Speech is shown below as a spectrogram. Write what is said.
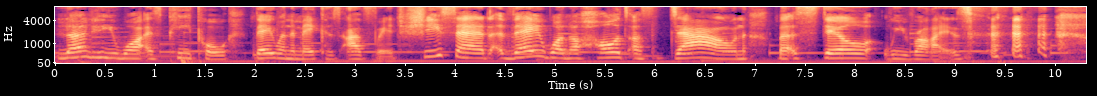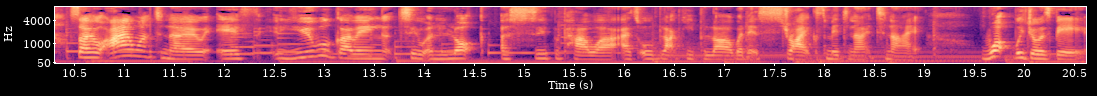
Learn who you are as people. They want to make us average. She said they want to hold us down, but still we rise. so I want to know if you were going to unlock a superpower as all black people are when it strikes midnight tonight. What would yours be?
